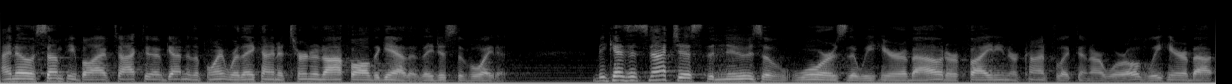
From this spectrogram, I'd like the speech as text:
I know some people I've talked to have gotten to the point where they kind of turn it off altogether. They just avoid it. Because it's not just the news of wars that we hear about or fighting or conflict in our world. We hear about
